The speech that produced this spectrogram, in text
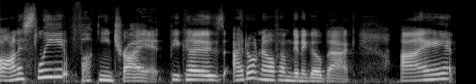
honestly fucking try it. Because i don't know if i'm gonna go back. I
